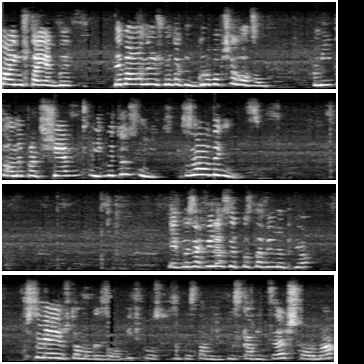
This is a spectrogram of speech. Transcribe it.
ma już tak jakby, te balony już mu tak grubo przechodzą. A mi to one praktycznie, jakby to jest nic. To jest naprawdę nic. Jakby za chwilę sobie postawimy pio... W sumie już to mogę zrobić. Po prostu sobie postawić błyskawicę, sztorma.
